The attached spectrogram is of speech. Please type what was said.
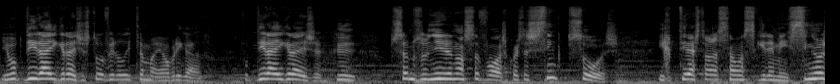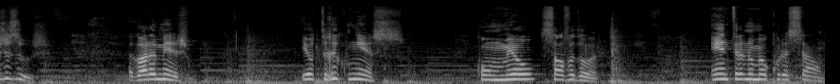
E eu vou pedir à igreja, estou a ver ali também, obrigado. Vou pedir à igreja que possamos unir a nossa voz com estas cinco pessoas e repetir esta oração a seguir a mim. Senhor Jesus, agora mesmo eu te reconheço como meu Salvador. Entra no meu coração,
